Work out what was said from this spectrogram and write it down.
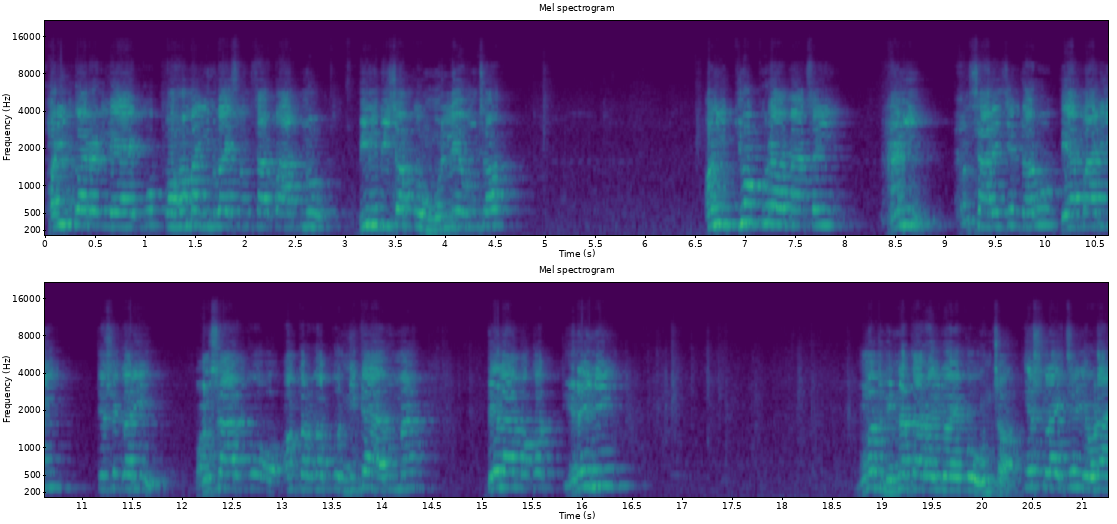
खरिद गरेर ल्याएको पहमा इन्भाइस अनुसारको आफ्नो बिल बिजकको मूल्य हुन्छ। अनि त्यो कुरामा चाहिँ हामी भन्सार एजेन्टहरू व्यापारी त्यसै गरी भन्सारको अन्तर्गतको निकायहरूमा बेला बखत धेरै नै मत भिन्नता रहिरहेको हुन्छ। यसलाई चाहिँ एउटा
